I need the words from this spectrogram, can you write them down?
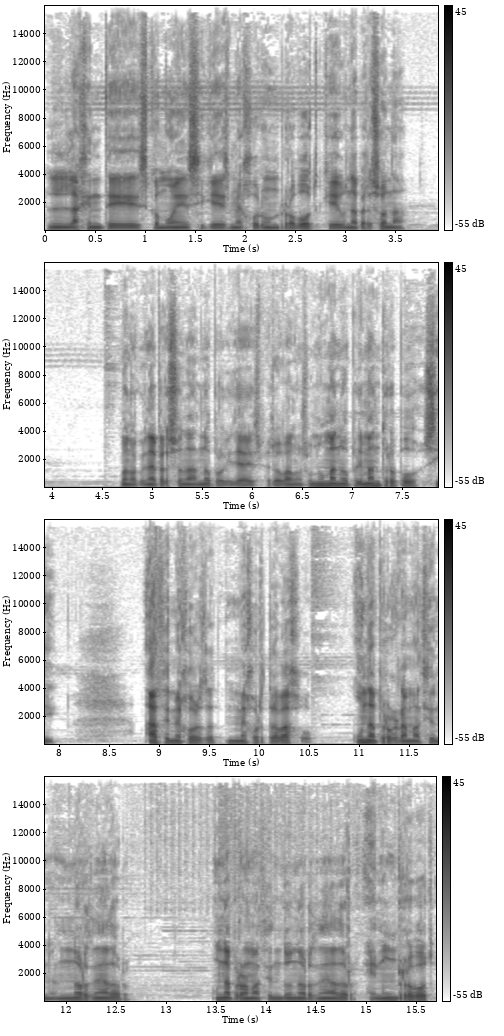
la gente es como es y que es mejor un robot que una persona. Bueno, que una persona no, porque ya es, pero vamos, un humano primántropo sí. Hace mejor, mejor trabajo una programación en un ordenador, una programación de un ordenador en un robot,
